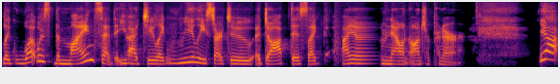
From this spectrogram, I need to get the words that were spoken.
like, what was the mindset that you had to like really start to adopt this? Like, I am now an entrepreneur. Yeah,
